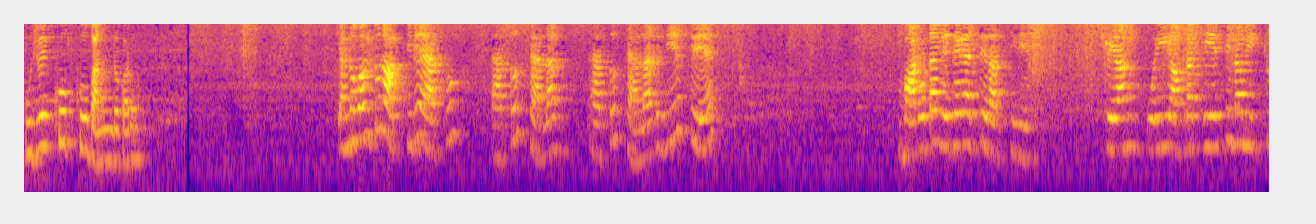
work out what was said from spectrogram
পুজোয় খুব খুব আনন্দ করো। কেন বলতো রাত্রিরে এত এত স্যালাড এত স্যালাড দিয়েছে? বারোটা বেজে গেছে রাত্রিরে। শ্রেয়াং ওই আমরা খেয়েছিলাম একটু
